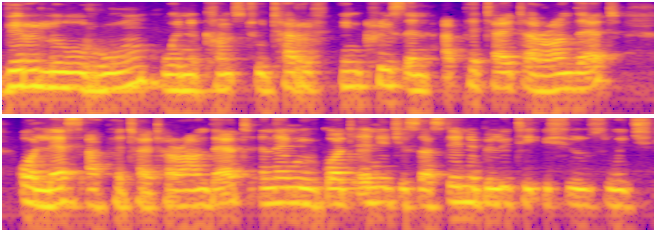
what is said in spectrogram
very little room when it comes to tariff increase and appetite around that, or less appetite around that. And then we've got energy sustainability issues, which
